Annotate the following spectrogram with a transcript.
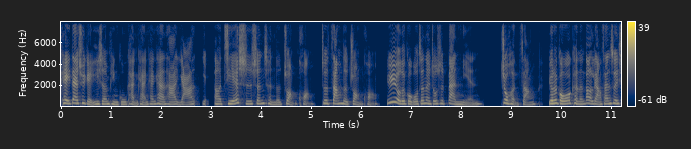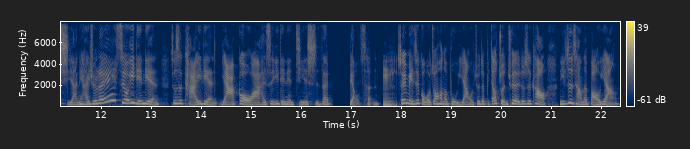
可以再去给医生评估看看，看看他牙呃结石生成的状况，就是脏的状况。因为有的狗狗真的就是半年就很脏，有的狗狗可能到两三岁洗牙，你还觉得哎只有一点点，就是卡一点牙垢啊，还是一点点结石在表层。嗯，所以每只狗狗状况都不一样。我觉得比较准确的就是靠你日常的保养，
